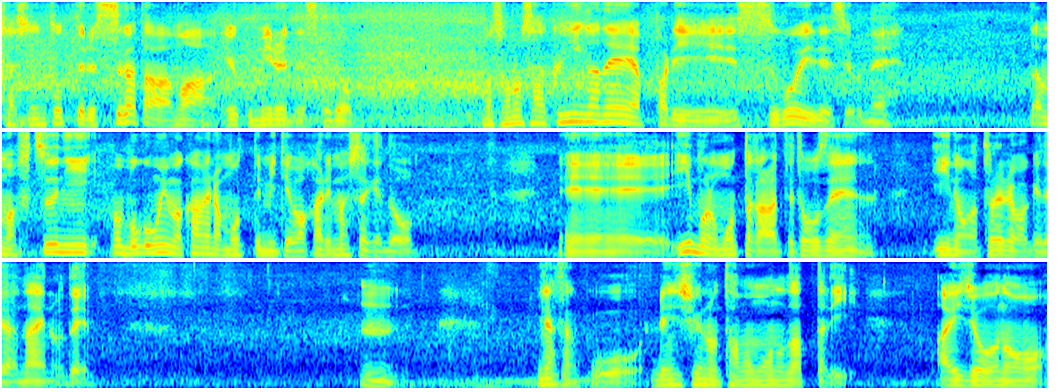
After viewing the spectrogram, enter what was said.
写真撮ってる姿はまあよく見るんですけど、まあ、その作品がねやっぱりすごいですよね。だまあ普通に、まあ、僕も今カメラ持ってみて分かりましたけど、えー、いいもの持ったからって当然いいのが撮れるわけではないのでうん。皆さんこう練習の賜物だったり愛情の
